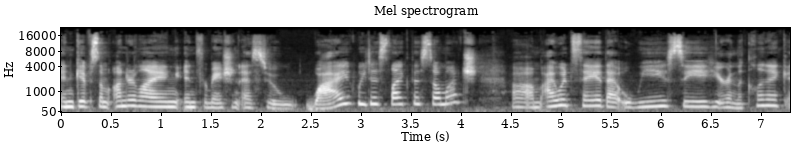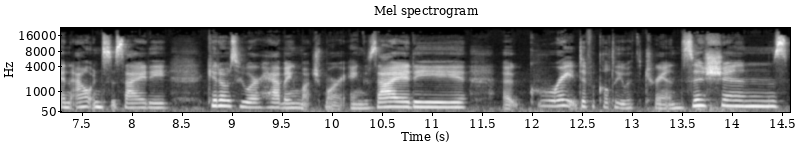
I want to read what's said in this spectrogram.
and give some underlying information as to why we dislike this so much. Um, I would say that we see here in the clinic and out in society kiddos who are having much more anxiety, a great difficulty with transitions,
